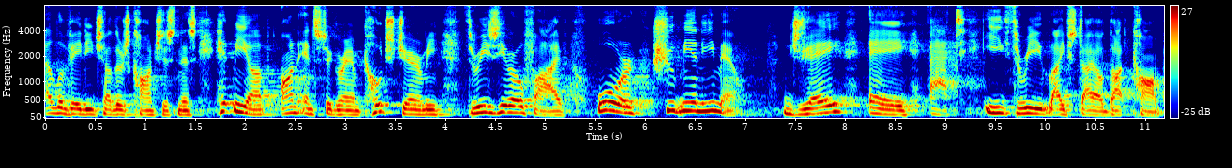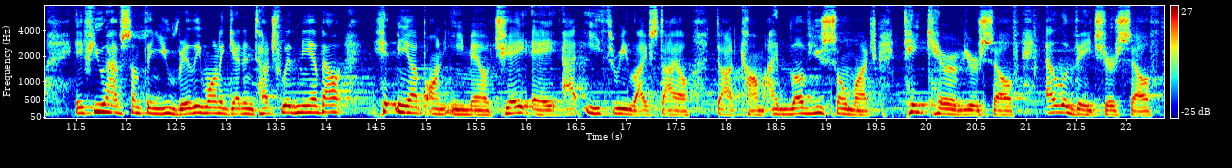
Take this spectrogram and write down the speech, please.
elevate each other's consciousness. Hit me up on Instagram, Coach Jeremy305, or shoot me an email ja at e3lifestyle.com. If you have something you really want to get in touch with me about, hit me up on email, ja at e3lifestyle.com. I love you so much. Take care of yourself, elevate yourself,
